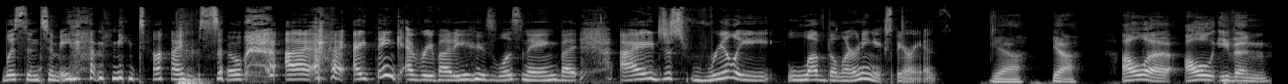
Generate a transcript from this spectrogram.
listen to me that many times. So I, I think everybody who's listening, but I just really love the learning experience. Yeah. Yeah. I'll, uh, I'll even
